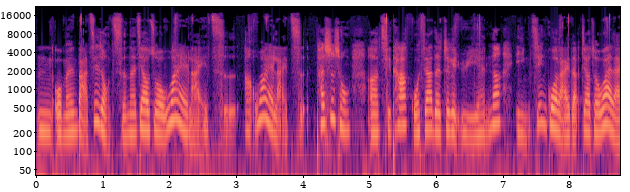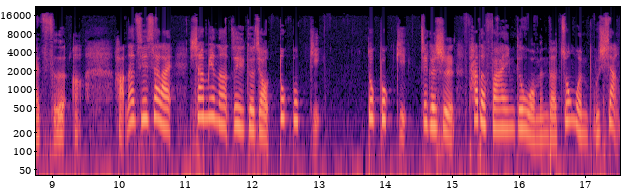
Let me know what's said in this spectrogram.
嗯，我们把这种词呢叫做外来词啊，外来词，它是从呃其他国家的这个语言呢引进过来的，叫做外来词啊。好，那接下来下面呢这个叫 doggy dogbogi，。这个是它的发音跟我们的中文不像，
